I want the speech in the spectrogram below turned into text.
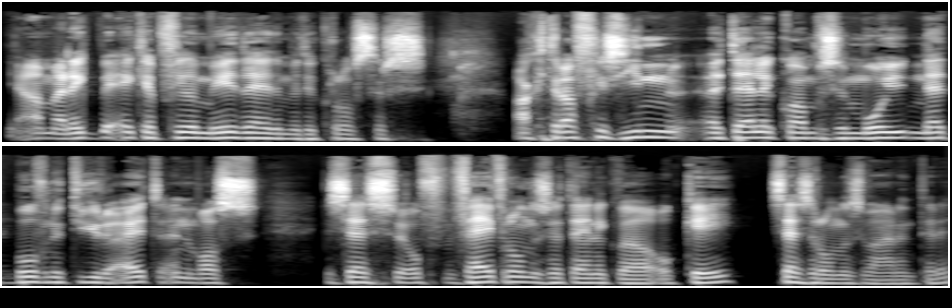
Ja, maar ik, ik heb veel medelijden met de crossers. Achteraf gezien, uiteindelijk kwamen ze mooi net boven het uur uit. En was zes of vijf rondes uiteindelijk wel oké. Zes rondes waren het er, hè?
